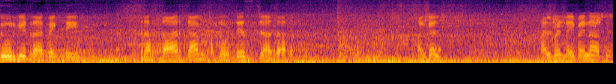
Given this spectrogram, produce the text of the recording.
दूर की ट्रैफ़िक थी। रफ्तार कम नोटिस ज़्यादा। अंकल हेलमेट नहीं पहना आपने?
